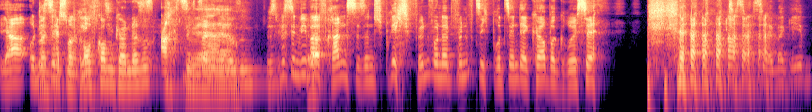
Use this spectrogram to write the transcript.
Ja, und das Das hätte man drauf kommen können, dass es 80 Ja, Zentimeter sind. Das ist ein bisschen wie Ja. bei Franz, das entspricht 550 Prozent der Körpergröße. Das soll es ja immer geben.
